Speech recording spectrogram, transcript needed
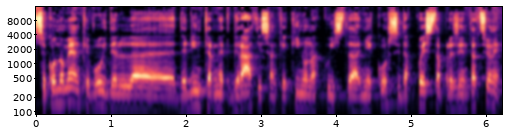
secondo me anche voi del, dell'internet gratis, anche chi non acquista i miei corsi, da questa presentazione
